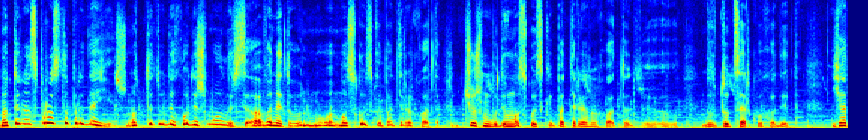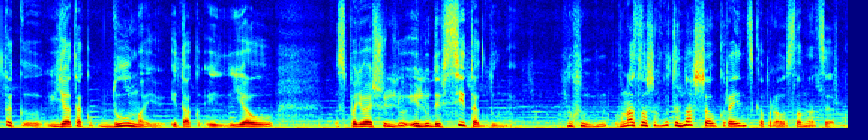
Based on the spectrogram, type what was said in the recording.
Ну ти нас просто придаєш. Ну ти туди ходиш, молишся, а вони то московського патріархату. Чого ж ми будемо московський патріархат е, в ту церкву ходити? Я так, я так думаю, і так і я сподіваюся, що і люди всі так думають. Ну, у нас має бути наша українська православна церква.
